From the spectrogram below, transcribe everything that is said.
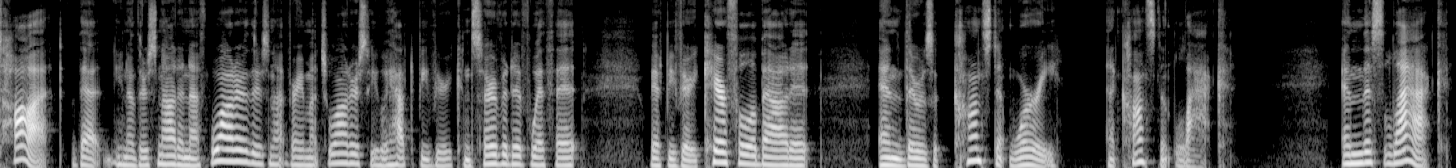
taught that, you know, there's not enough water, there's not very much water, so we have to be very conservative with it. We have to be very careful about it. And there was a constant worry and a constant lack. And this lack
